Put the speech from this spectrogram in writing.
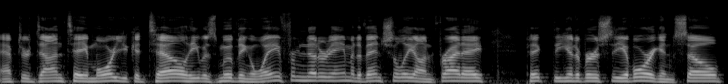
After Dante Moore, you could tell he was moving away from Notre Dame and eventually on Friday picked the University of Oregon. So,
